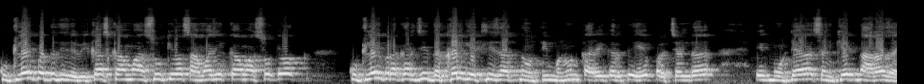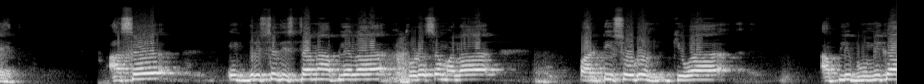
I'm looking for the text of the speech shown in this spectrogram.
कुठल्याही पद्धतीचे विकास कामं असो किंवा सामाजिक काम असो किंवा कुठल्याही प्रकारची दखल घेतली जात नव्हती म्हणून कार्यकर्ते हे प्रचंड एक मोठ्या संख्येत नाराज आहेत. असं एक दृश्य दिसताना आपल्याला थोडंसं मला पार्टी सोडून किंवा आपली भूमिका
